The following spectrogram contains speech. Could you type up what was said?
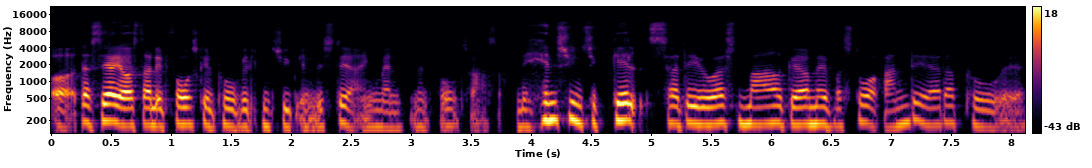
Og der ser jeg også, at der er lidt forskel på, hvilken type investering man, man foretager sig. Med hensyn til gæld, så er det jo også meget at gøre med, hvor stor rente er der på, øh,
